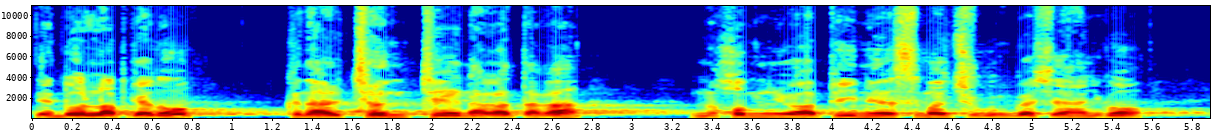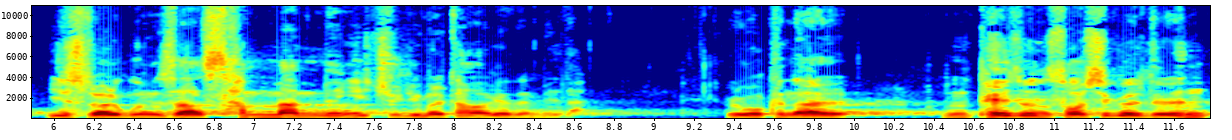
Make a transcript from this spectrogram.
놀랍게도 그날 전투에 나갔다가 홈류와 비네스만 죽은 것이 아니고 이스라엘 군사 3만 명이 죽임을 당하게 됩니다. 그리고 그날 패전 소식을 들은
